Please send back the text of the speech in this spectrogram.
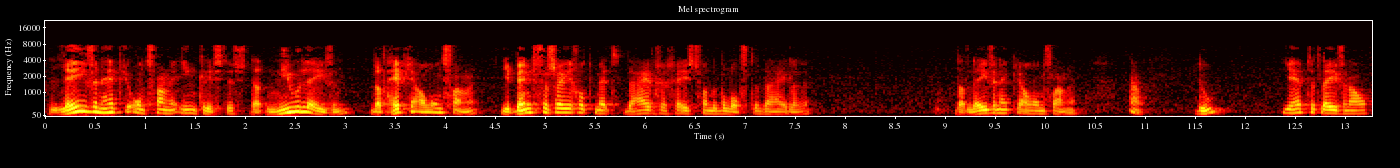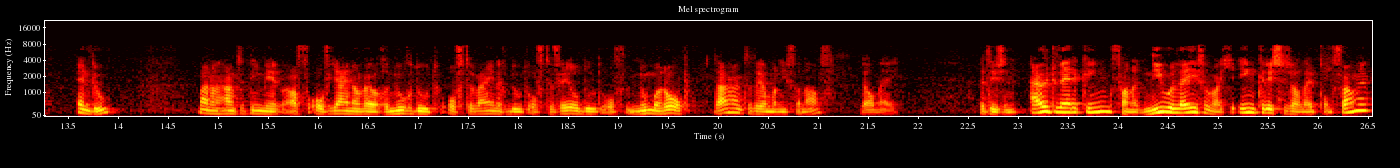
leven heb je ontvangen in Christus, dat nieuwe leven, dat heb je al ontvangen. Je bent verzegeld met de Heilige Geest van de belofte, de Heilige. Dat leven heb je al ontvangen. Nou, doe. Je hebt het leven al en doe. Maar dan hangt het niet meer af of jij nou wel genoeg doet, of te weinig doet, of te veel doet, of noem maar op. Daar hangt het helemaal niet van af. Wel nee. Het is een uitwerking van het nieuwe leven wat je in Christus al hebt ontvangen.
